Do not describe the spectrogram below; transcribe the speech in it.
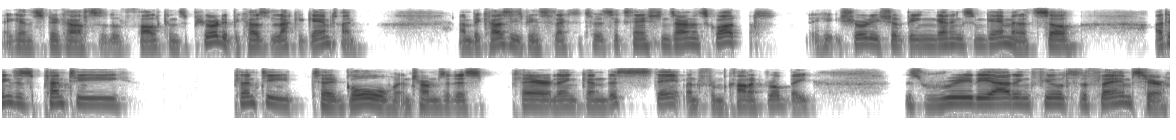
against Newcastle Falcons purely because of lack of game time, and because he's been selected to a Six Nations Ireland squad. He surely should have been getting some game minutes. So I think there's plenty, plenty to go in terms of this player link. And this statement from Connacht Rugby is really adding fuel to the flames here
